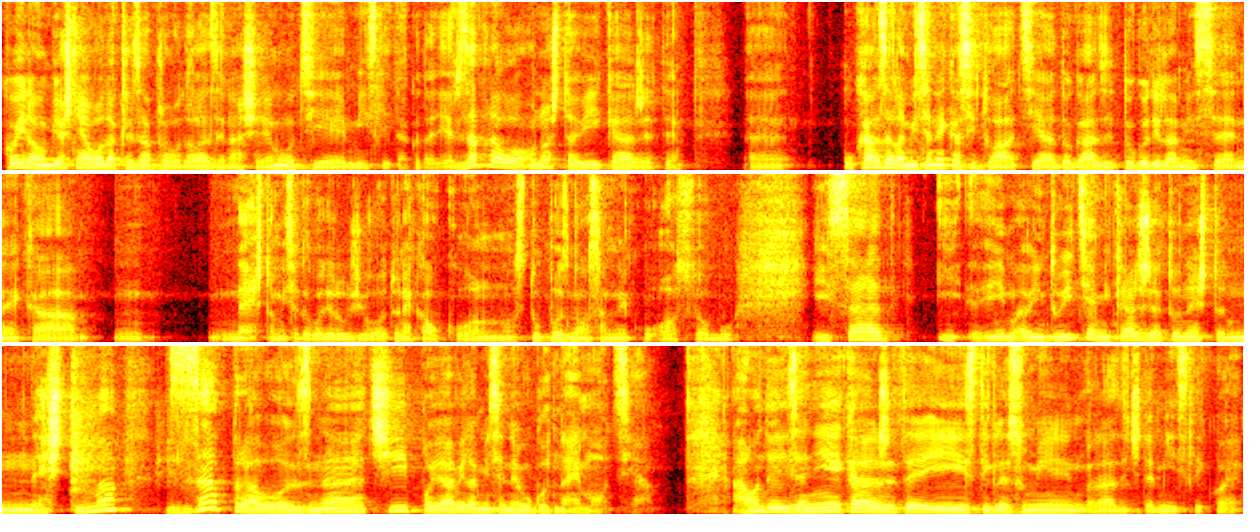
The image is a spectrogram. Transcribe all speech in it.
koji nam objašnjava odakle zapravo dolaze naše emocije, misli i tako dalje. Jer zapravo ono što vi kažete, e, ukazala mi se neka situacija, dogodila mi se neka nešto mi se dogodilo u životu, neka okolnost, upoznao sam neku osobu i sad i, intuicija mi kaže da tu nešto ne štima, zapravo znači pojavila mi se neugodna emocija. A onda iza nje kažete i stigle su mi različite misli koje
